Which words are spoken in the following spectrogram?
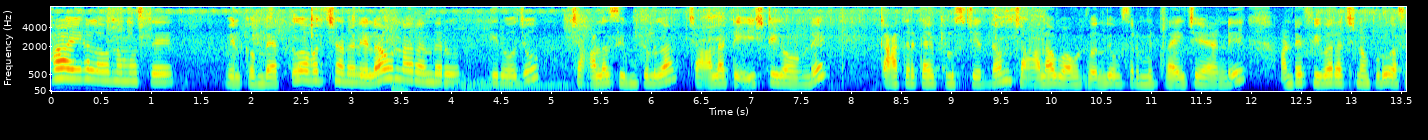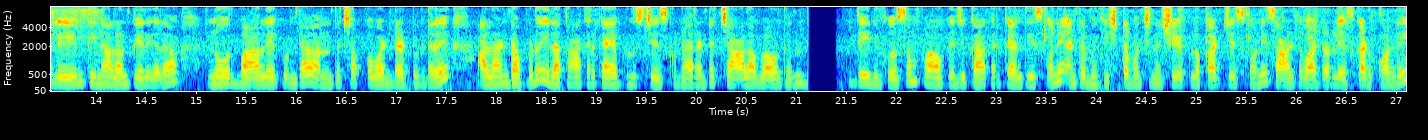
హాయ్ హలో నమస్తే. Welcome back to our channel. ఎలా ఉన్నారు అందరూ? ఈరోజు చాలా సింపుల్గా చాలా టేస్టీగా ఉండే కాకరకాయ పులుసు చేద్దాం. చాలా బాగుంటుంది. ఒకసారి మీరు ట్రై చేయండి. అంటే ఫీవర్ వచ్చినప్పుడు అసలు ఏం తినాలనిపించదు కదా. నోరు బాగాలేకుండా అంత చప్పబడ్డట్టు ఉంటుంది అలాంటప్పుడు ఇలా కాకరకాయ పులుసు చేసుకున్నారంటే చాలా బాగుంటుంది. దీనికోసం పావు కేజీ కాకరకాయలు తీసుకొని అంటే మీకు ఇష్టం వచ్చిన షేప్లో కట్ చేసుకొని సాల్ట్ వాటర్లో వేసి కడుక్కోండి.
